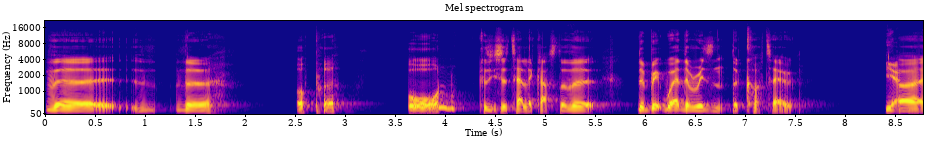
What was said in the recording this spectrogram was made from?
the the upper horn because it's a Telecaster. The the bit where there isn't the cutout Yeah. uh,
